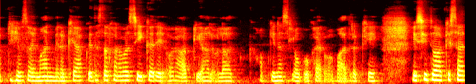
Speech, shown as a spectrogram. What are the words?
अपने हिफ्ज़ ईमान में रखे, आपके दस्तरखान वसी करे और आपकी आल औलाद, आपकी नस्लों को खैर आबाद रखे। इसी दुआ के साथ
